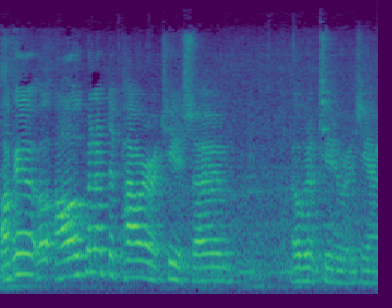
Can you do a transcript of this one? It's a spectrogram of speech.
I'll go. I'll open up the power door too. So open up two doors. Yeah.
